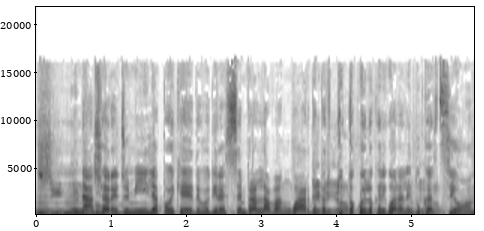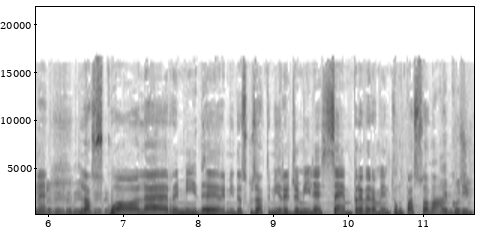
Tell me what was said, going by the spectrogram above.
Sì, Mm, Nasce proprio- a Reggio Emilia, poi che devo dire è sempre all'avanguardia È per vero. tutto quello che riguarda l'educazione. è vero, è vero, è vero, La scuola, eh, Remid- eh, Remida, scusatemi, Reggio Emilia è sempre veramente un passo avanti. È così.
